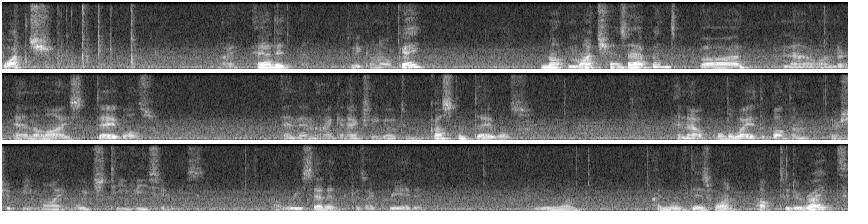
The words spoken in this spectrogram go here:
watch? I add it, click on OK. Not much has happened, but now under Analyze Tables, and then I can actually go to Custom Tables, and now all the way at the bottom there should be my Which TV series. I'll reset it because I created a new one. I move this one up to the right,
